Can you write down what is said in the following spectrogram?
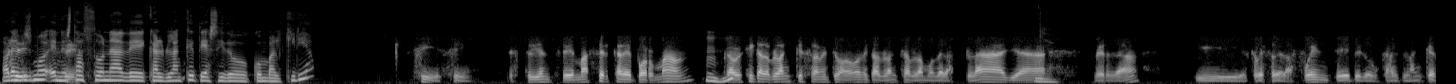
Ahora mismo en esta zona de Calblanque, ¿te has ido con Valquiria? Sí, sí. Estoy entre más cerca de Portmán. Claro, es que Calblanque solamente hablamos de Calblanque, hablamos de las playas, ¿verdad? Y el cabezo de la fuente, pero Calblanque,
